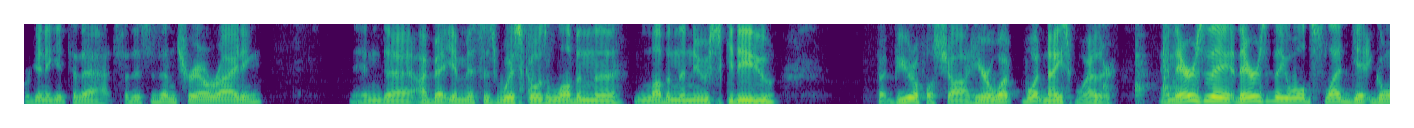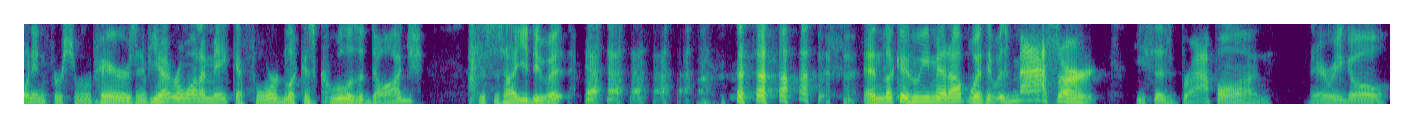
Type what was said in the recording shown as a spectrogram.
We're gonna get to that. So this is them trail riding, and uh, I bet you Mrs. Wisco's loving the loving the new skidoo. But beautiful shot here. What what nice weather. And there's the there's the old sled get going in for some repairs. And if you ever want to make a Ford look as cool as a Dodge, this is how you do it. and look at who he met up with. It was Massart. He says, Brap on. There we go.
